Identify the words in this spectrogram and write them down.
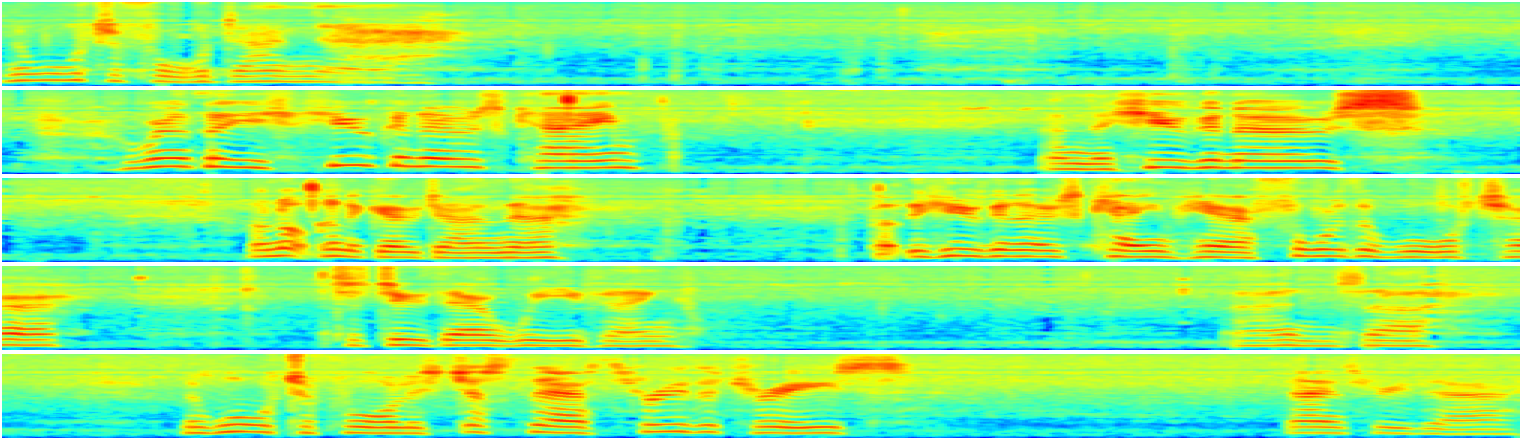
The waterfall down there. Where the Huguenots came and the Huguenots, I'm not going to go down there, but the Huguenots came here for the water to do their weaving. And uh, the waterfall is just there through the trees, down through there.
